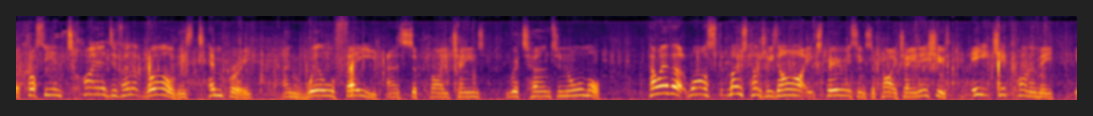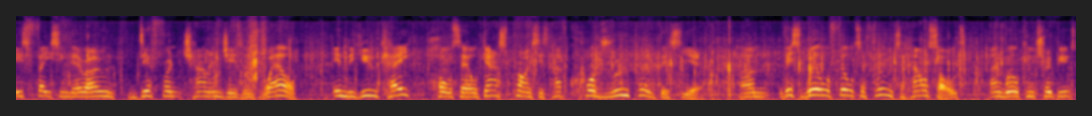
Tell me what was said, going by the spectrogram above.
across the entire developed world is temporary and will fade as supply chains return to normal. However, whilst most countries are experiencing supply chain issues, each economy is facing their own different challenges as well. In the UK, wholesale gas prices have quadrupled this year. Um, this will filter through to households and will contribute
